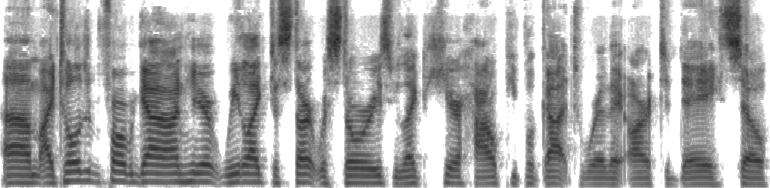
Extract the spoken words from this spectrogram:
Um, I told you before we got on here, we like to start with stories. We like to hear how people got to where they are today. So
